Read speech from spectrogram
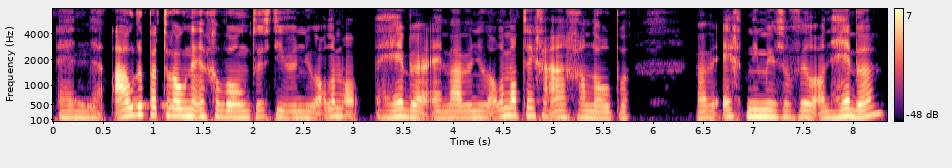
En de oude patronen en gewoontes die we nu allemaal hebben en waar we nu allemaal tegenaan gaan lopen, waar we echt niet meer zoveel aan hebben,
